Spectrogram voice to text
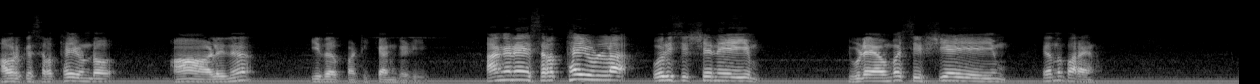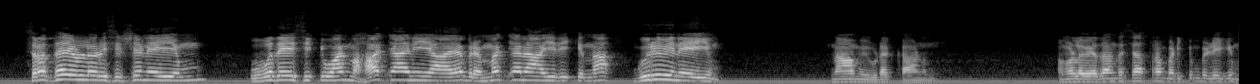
അവർക്ക് ശ്രദ്ധയുണ്ടോ? ആ ആളിന് ഇത് പഠിക്കാൻ കഴിയും. അങ്ങനെ ശ്രദ്ധയുള്ള ഒരു ശിഷ്യനെയും ഇവിടെ ആവുമ്പോൾ ശിഷ്യയെയും എന്ന് പറയണം. ശ്രദ്ധയുള്ള ഒരു ശിഷ്യനെയും ഉപദേശിക്കുവാൻ മഹാജ്ഞാനിയായ ബ്രഹ്മജ്ഞനായിരിക്കുന്ന ഗുരുവിനെയും നാം ഇവിടെ കാണുന്നു. നമ്മൾ വേദാന്ത ശാസ്ത്രം പഠിക്കുമ്പോഴേക്കും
